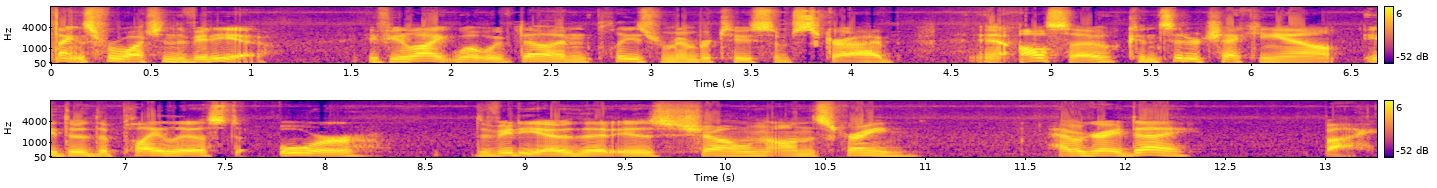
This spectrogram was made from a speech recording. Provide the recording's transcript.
Thanks for watching the video. If you like what we've done, please remember to subscribe. And also, consider checking out either the playlist or the video that is shown on the screen. Have a great day. Bye.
